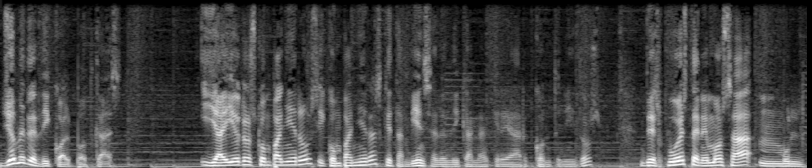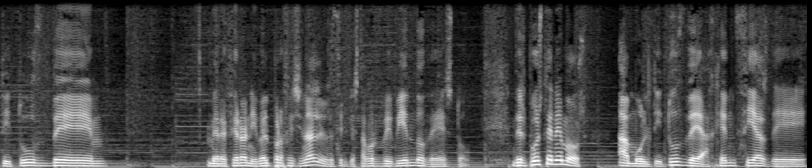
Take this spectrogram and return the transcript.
yo me dedico al podcast. Y hay otros compañeros y compañeras que también se dedican a crear contenidos. Después tenemos a multitud de... Me refiero a nivel profesional, es decir, que estamos viviendo de esto. Después tenemos a multitud de agencias de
